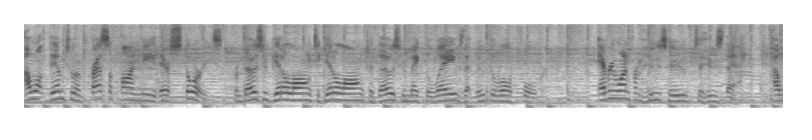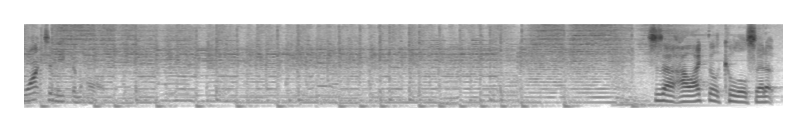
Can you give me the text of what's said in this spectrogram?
I want them to impress upon me their stories, from those who get along to get along to those who make the waves that move the world forward. Everyone from who's who to who's that. I want to meet them all. This is a, I like the cool little setup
